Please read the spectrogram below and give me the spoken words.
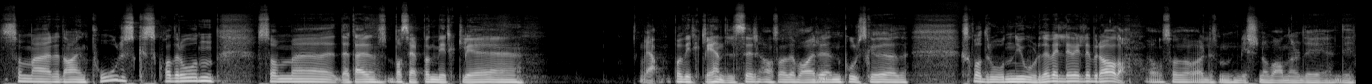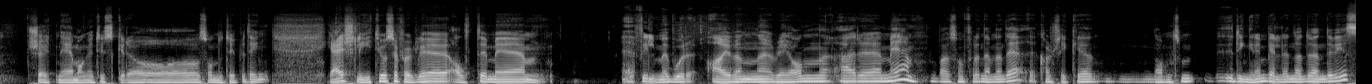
som er da en polsk skvadron som eh, Dette er basert på en virkelig ja, på virkelige hendelser. Altså det var Den polske skvadronen gjorde det veldig veldig bra. da. Og så var liksom Mission of Honor, de, de skjøt ned mange tyskere og sånne type ting. Jeg sliter jo selvfølgelig alltid med filmer hvor Ivan Rayon er eh, med, bare sånn for å nevne det. Kanskje ikke navn som ringer en bjelle nødvendigvis.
